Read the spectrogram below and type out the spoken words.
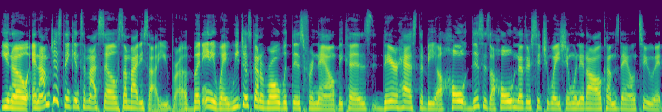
you know. And I'm just thinking to myself, somebody saw you, bro. But anyway, we just gonna roll with this for now because there has to be a whole. This is a whole nother situation when it all comes down to it.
